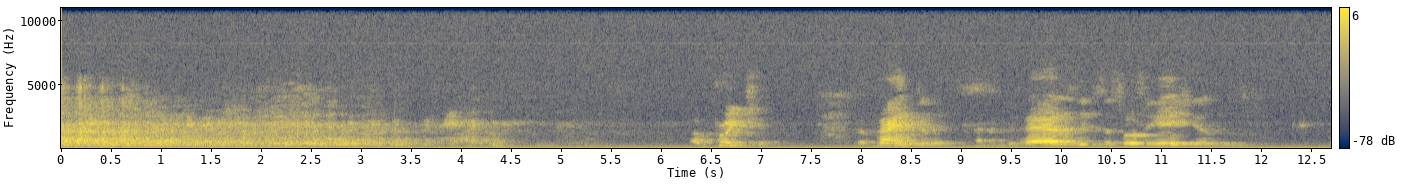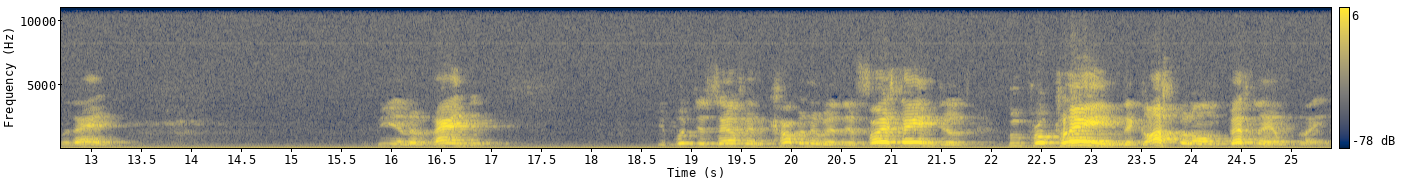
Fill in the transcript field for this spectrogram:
preacher, evangelist, it has its associations with angels. To be an evangelist, you put yourself in company with the first angels who proclaimed the gospel on Bethlehem plain.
